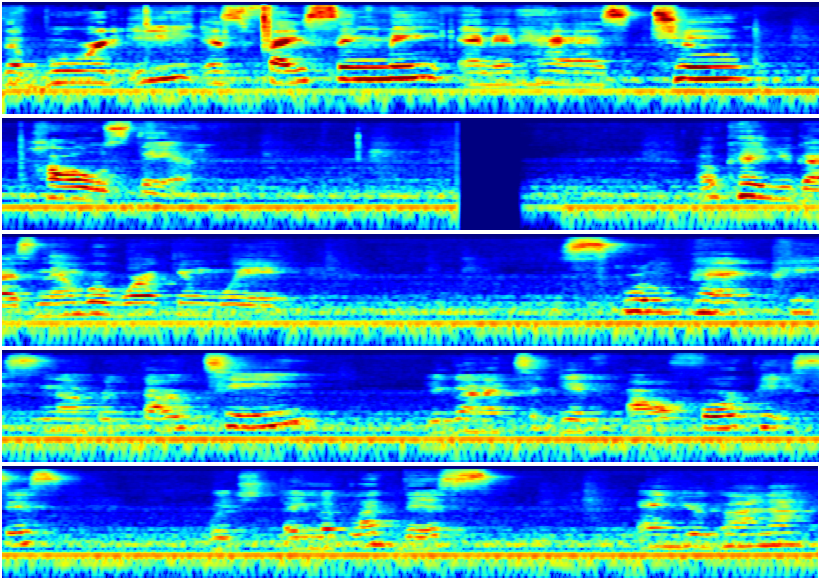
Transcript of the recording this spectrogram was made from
The board E is facing me and it has two holes there. Okay, you guys, now we're working with screw pack piece number 13. You're gonna to get all four pieces, which they look like this. And you're gonna,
